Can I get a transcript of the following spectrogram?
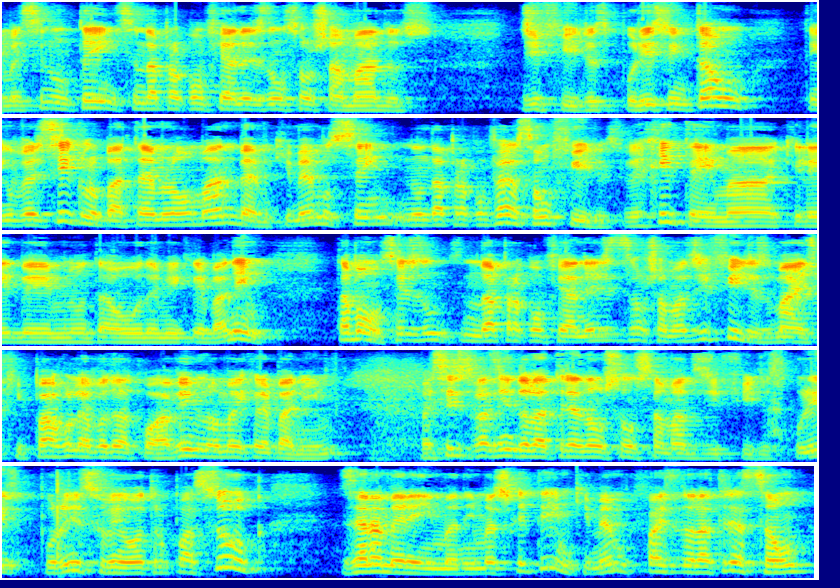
mas se não tem, se não dá para confiar neles, não são chamados de filhos. Por isso, então, tem o versículo Batem Bem, que mesmo sem não dá para confiar, são filhos. Tá bom, se eles não, dá para confiar neles, eles são chamados de filhos, mas que Parro leva da Kohavim Lomai Krebanim. Mas se eles fazem idolatria, não são chamados de filhos. Por isso, por isso vem outro pasuk, Zeramereim Manim Ashritim, que mesmo que faz idolatria são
